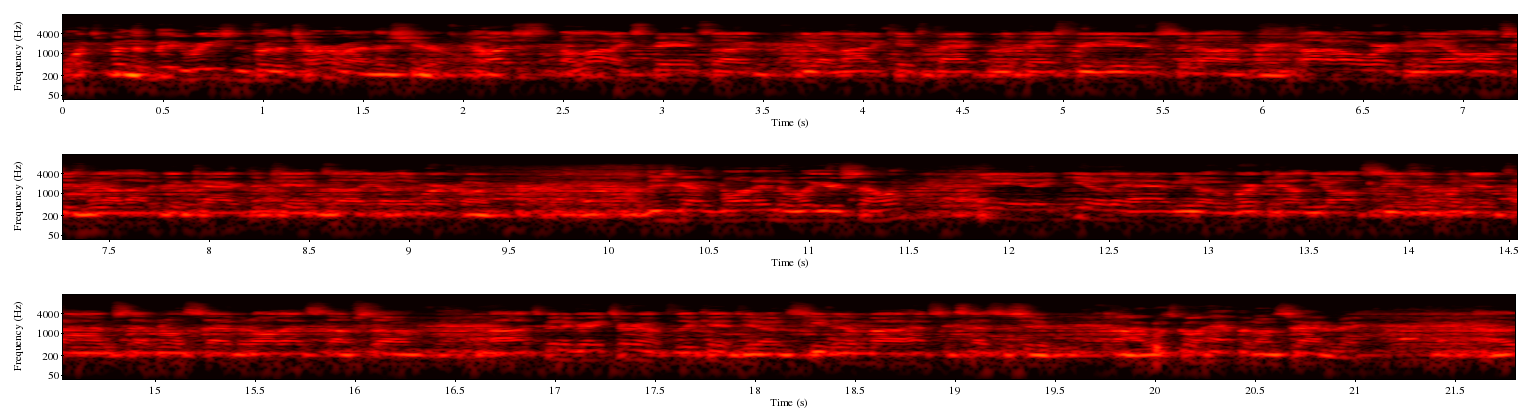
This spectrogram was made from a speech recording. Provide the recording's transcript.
what's been the big reason for the turnaround this year? Uh, just a lot of experience. Uh, you know, a lot of kids back from the past few years, and uh, a lot of hard work in the offseason. We got a lot of good character kids. Uh, you know, they work hard. Are these guys bought into what you're selling? Yeah, they, you know, they have you know working out in the offseason, putting in time, seven on seven, all that stuff. So uh, it's been a great turnout for the kids. You know, to see them uh, have success this year. All right, what's going to happen on Saturday? Uh,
